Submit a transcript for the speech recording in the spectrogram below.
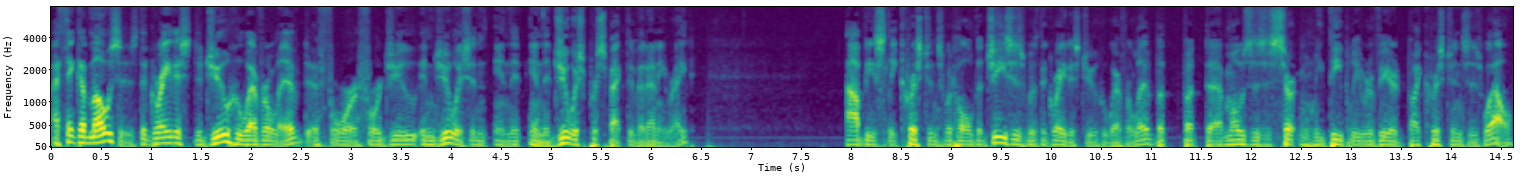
I think of Moses, the greatest Jew who ever lived, for for Jew in Jewish in in the, in the Jewish perspective, at any rate. Obviously, Christians would hold that Jesus was the greatest Jew who ever lived, but but uh, Moses is certainly deeply revered by Christians as well.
